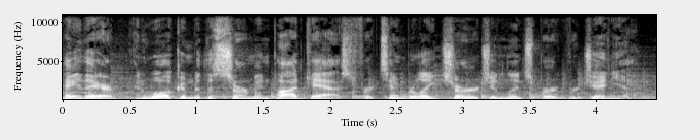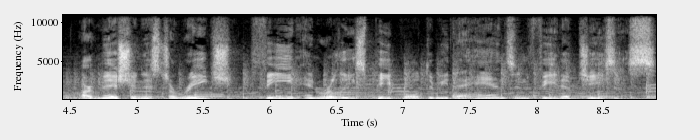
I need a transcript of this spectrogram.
Hey there, and welcome to the Sermon Podcast for Timberlake Church in Lynchburg, Virginia. Our mission is to reach, feed, and release people to be the hands and feet of Jesus.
